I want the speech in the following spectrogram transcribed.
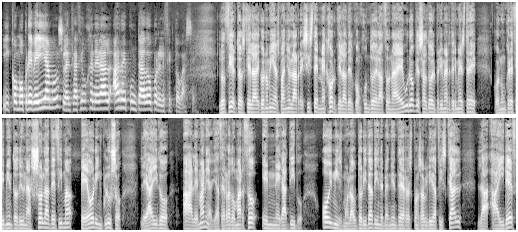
y, como preveíamos, la inflación general ha repuntado por el efecto base. Lo cierto es que la economía española resiste mejor que la del conjunto de la zona euro, que saldó el primer trimestre con un crecimiento de una sola décima, peor incluso le ha ido a Alemania, que ha cerrado marzo en negativo. Hoy mismo la Autoridad Independiente de Responsabilidad Fiscal, la AIREF,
